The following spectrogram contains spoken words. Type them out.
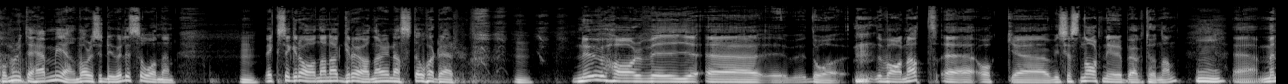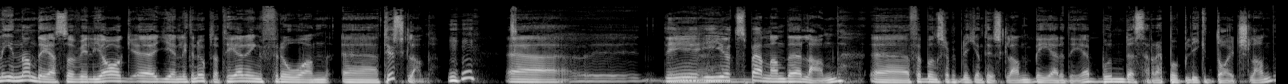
Kommer du inte hem igen, vare sig du eller sonen. Växer granarna grönare nästa år där. Nu har vi eh, då varnat eh, och eh, vi ska snart ner i bögtunnan. Eh, men innan det så vill jag eh, ge en liten uppdatering från eh, Tyskland. Eh, det är ju ett spännande land, Förbundsrepubliken Tyskland, BRD, Bundesrepublik Deutschland,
